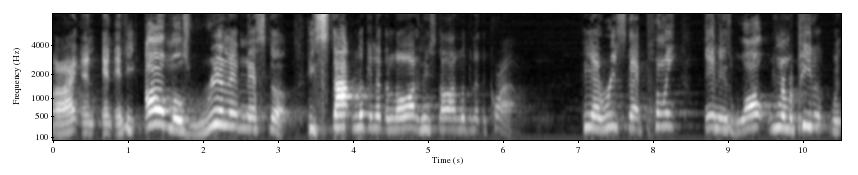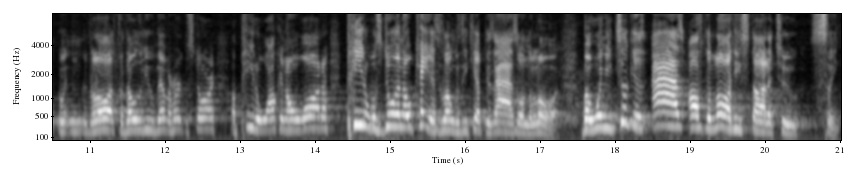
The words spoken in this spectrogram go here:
All right, and, and, and he almost really messed up. He stopped looking at the Lord and he started looking at the crowd. He had reached that point in his walk. You remember Peter, when, when, the Lord, for those of you who've ever heard the story of Peter walking on water, Peter was doing okay as long as he kept his eyes on the Lord. But when he took his eyes off the Lord, he started to sink.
